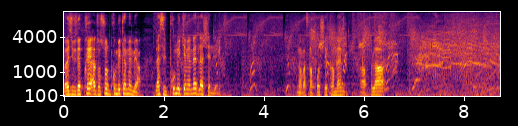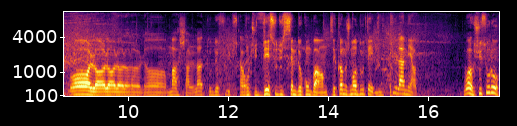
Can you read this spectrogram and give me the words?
Vas-y vous êtes prêts? Attention le premier Kamehameha Là c'est le premier Kamehameha de la chaîne les mecs on va se rapprocher quand même. Hop là. Oh là là là là là là. Machallah, tout de flux. Par contre, je suis déçu du système de combat. hein. C'est comme je m'en doutais. Il pue la merde. Waouh, je suis sous l'eau.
